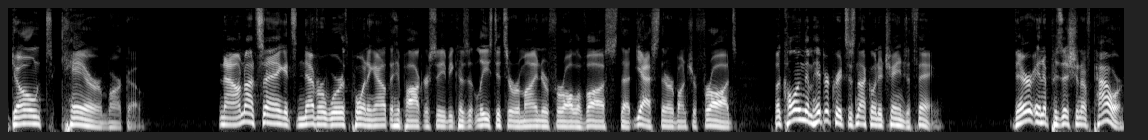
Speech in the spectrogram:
don't care, Marco. Now, I'm not saying it's never worth pointing out the hypocrisy because at least it's a reminder for all of us that, yes, they're a bunch of frauds. But calling them hypocrites is not going to change a thing. They're in a position of power.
